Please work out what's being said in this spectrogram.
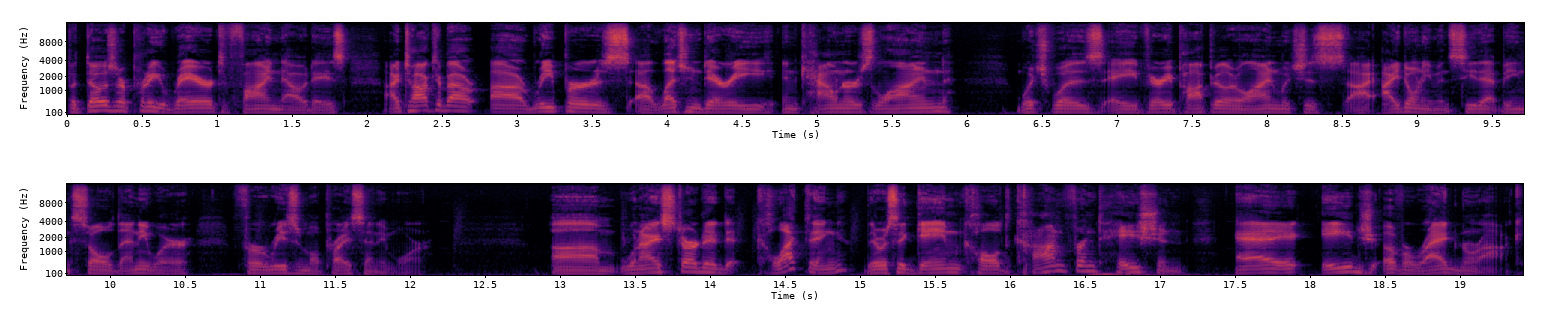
but those are pretty rare to find nowadays. I talked about uh, Reaper's uh, Legendary Encounters line, which was a very popular line, which is I, I don't even see that being sold anywhere for a reasonable price anymore. Um, when I started collecting, there was a game called Confrontation: Age of Ragnarok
